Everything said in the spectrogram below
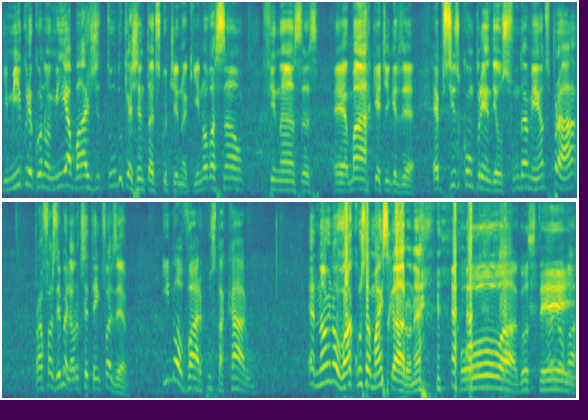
E microeconomia é a base de tudo que a gente está discutindo aqui: inovação, finanças, é, marketing. Quer dizer, é preciso compreender os fundamentos para fazer melhor o que você tem que fazer. Inovar custa caro? É, não inovar custa mais caro, né? Boa, gostei. o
